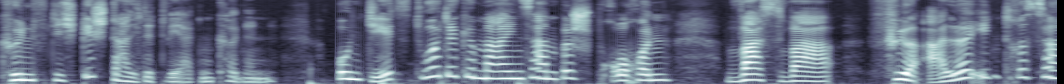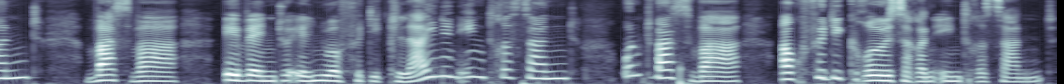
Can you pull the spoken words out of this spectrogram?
künftig gestaltet werden können. Und jetzt wurde gemeinsam besprochen, was war für alle interessant, was war eventuell nur für die Kleinen interessant und was war auch für die Größeren interessant.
